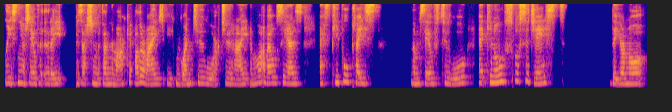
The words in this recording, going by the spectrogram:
placing yourself at the right position within the market, otherwise you can go in too low or too high. And what I will say is if people price themselves too low, it can also suggest that you're not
